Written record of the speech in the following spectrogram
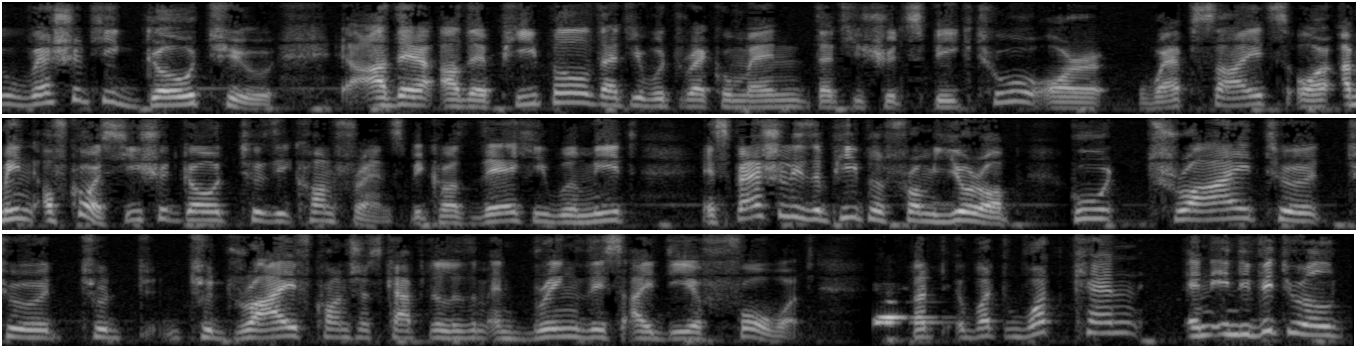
where should he go to? Are there are there people that you would recommend that he should speak to, or websites? Or I mean, of course, he should go to the conference because there he will meet, especially the people from Europe who try to to to to drive conscious capitalism and bring this idea forward. But what what can an individual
